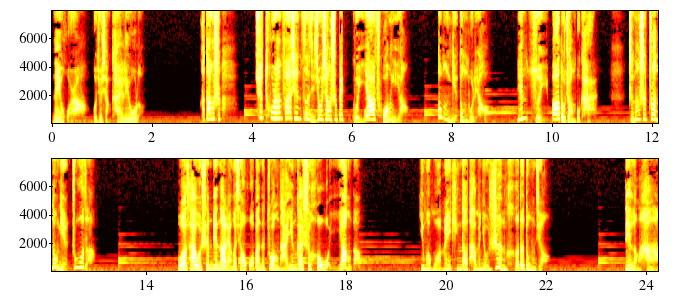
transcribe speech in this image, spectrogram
那会儿啊，我就想开溜了。可当时，却突然发现自己就像是被鬼压床一样，动也动不了，连嘴巴都张不开，只能是转动眼珠子。我猜我身边那两个小伙伴的状态应该是和我一样的，因为我没听到他们有任何的动静。那冷汗啊，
